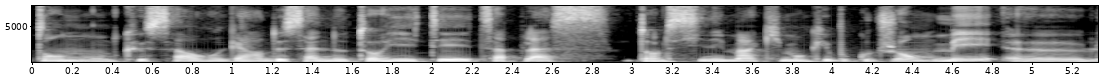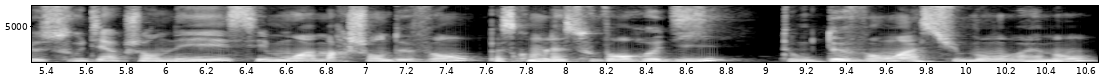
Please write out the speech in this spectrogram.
tant de monde que ça au regard de sa notoriété et de sa place dans le cinéma, qui manquait beaucoup de gens. Mais euh, le souvenir que j'en ai, c'est moi marchant devant, parce qu'on me l'a souvent redit. Donc devant, assumant vraiment.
